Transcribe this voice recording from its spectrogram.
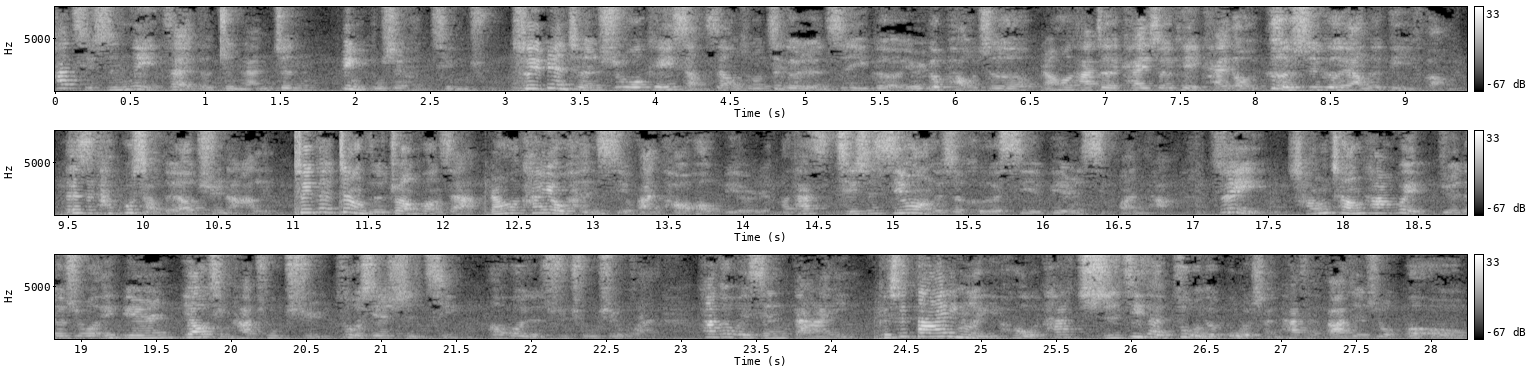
他其实内在的指南针并不是很清楚，所以变成说可以想象说，这个人是一个有一个跑车，然后他这个开车可以开到各式各样的地方，但是他不晓得要去哪里。所以在这样子的状况下，然后他又很喜欢讨好别人啊，他其实希望的是和谐，别人喜欢他，所以常常他会觉得说，诶，别人邀请他出去做些事情啊，或者是出去玩，他都会先答应。可是答应了以后，他实际在做的过程，他才发现说，哦哦。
